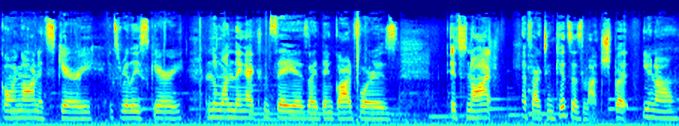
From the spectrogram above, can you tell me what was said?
going on. It's scary. It's really scary. And the one thing I can say is I thank God for is it's not affecting kids as much, but you know,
